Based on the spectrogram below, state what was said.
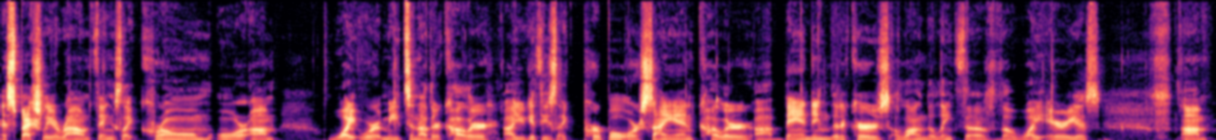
especially around things like chrome or um, white where it meets another color. Uh, you get these like purple or cyan color uh, banding that occurs along the length of the white areas. Um,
